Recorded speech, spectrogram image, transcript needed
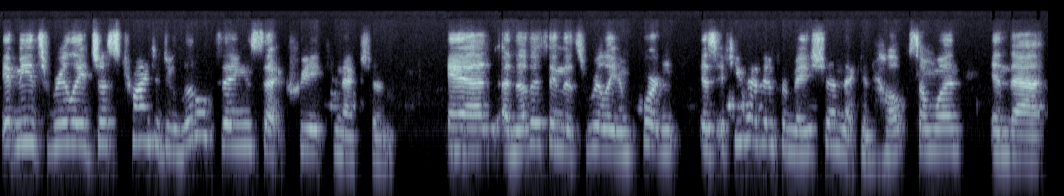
it means really just trying to do little things that create connection. And another thing that's really important is if you have information that can help someone in that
